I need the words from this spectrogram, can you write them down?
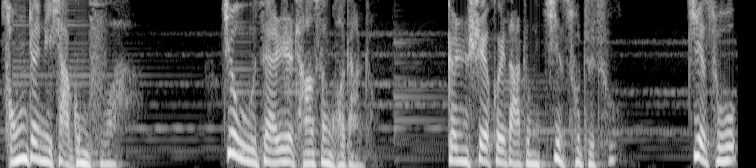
从这里下功夫啊，就在日常生活当中，跟社会大众接触之处，接触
